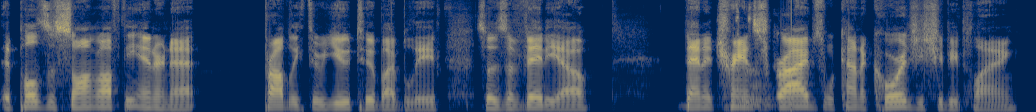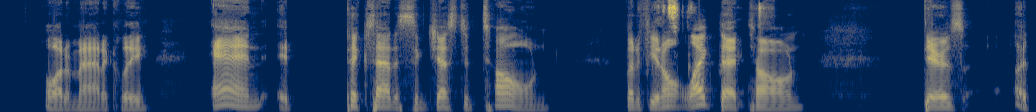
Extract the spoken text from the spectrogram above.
it pulls the song off the internet, probably through YouTube, I believe. So there's a video. Then it transcribes what kind of chords you should be playing automatically, and it picks out a suggested tone. But if you don't like that tone, there's a,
